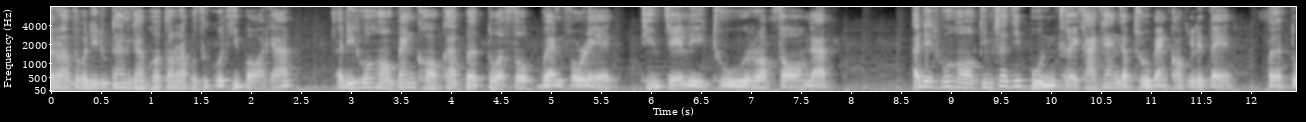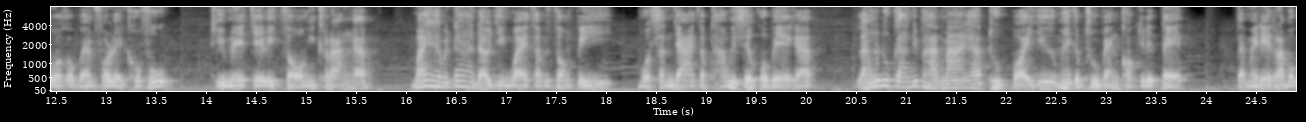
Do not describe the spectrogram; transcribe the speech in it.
กราบสวัสดีทุกท่านครับ ขอต้อนรับเข้าสู่กัวทีบอร์ดครับ อดีตหัวหอกแบงคอกครับ เปิดตัวซบแวนฟอร์เรตทีมเจลีก2รอบ 2 ครับ อดีตหัวหอกทีมชาติญี่ปุ่น เคยค้าแข่งกับ True Bangkok United เปิดตัวกับแวนฟอร์เรตโคฟุทีมในเจลีก2 อีกครั้งครับ ไมค์เฮเวนด้าดาวยิงวัย 32 ปี หมดสัญญากับทางวิเซลโกเบครับ หลังฤดูกาลที่ผ่านมาครับ ถูกปล่อยยืมให้กับ True Bangkok United แต่ไม่ได้รับโอ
